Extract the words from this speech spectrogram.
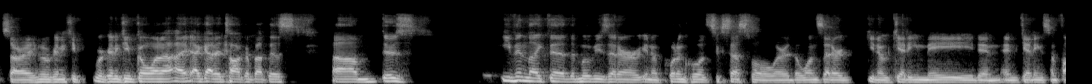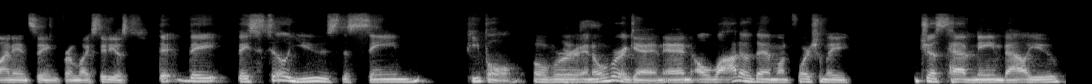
sorry, we're gonna keep we're gonna keep going. I I got to talk about this. Um, there's even like the the movies that are you know quote unquote successful or the ones that are you know getting made and and getting some financing from like studios they they, they still use the same people over Yes. and over again. And a lot of them unfortunately just have name value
